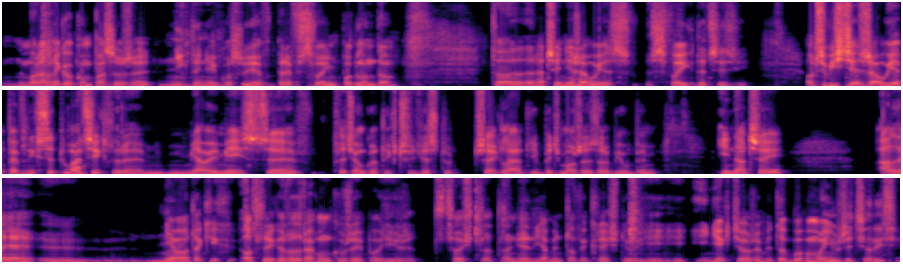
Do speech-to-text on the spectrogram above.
moralnego kompasu, że nigdy nie głosuję wbrew swoim poglądom, to raczej nie żałuję swoich decyzji. Oczywiście żałuję pewnych sytuacji, które miały miejsce w przeciągu tych 33 lat i być może zrobiłbym inaczej, ale y, nie mam takich ostrych rozrachunków, żeby powiedzieć, że coś to, to nie, ja bym to wykreślił i, i, i nie chciał, żeby to było w moim życiorysie.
